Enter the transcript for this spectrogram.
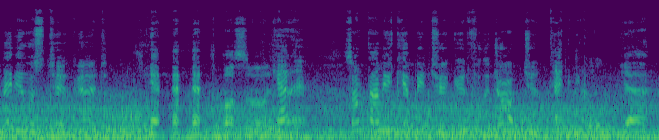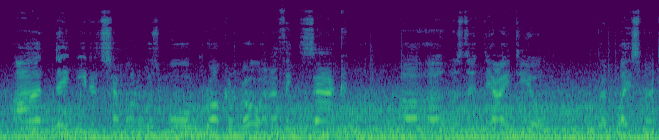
maybe it was too good. Yeah, it's possible. Get it? Sometimes you can be too good for the job, too technical. Yeah. And they needed someone who was more rock and roll, and I think Zak uh, uh, was the, the ideal replacement.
